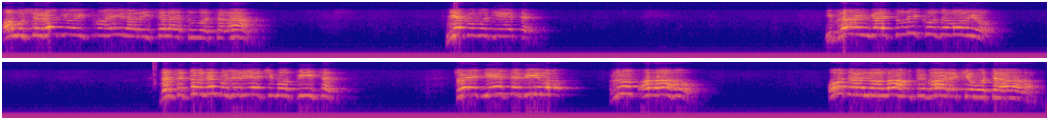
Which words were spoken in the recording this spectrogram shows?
Pa mu se rodio Ismail ali i salatu wa. Njegovo dijete. Ibrahim ga je toliko zavolio da se to ne može riječima opisati. To je dijete bilo rob Allahov. Odano Allahu te bareke u teala.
